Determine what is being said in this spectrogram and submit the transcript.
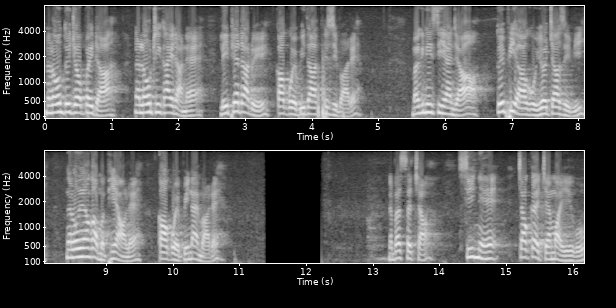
နှလုံးသွေးကြောပိတ်တာနှလုံးထိခိုက်တာနဲ့လေဖြတ်တာတွေကောက်ွယ်ပြီးသားဖြစ်စေပါတယ်။မဂနီဆီယမ်ကြောင့်သွေးဖိအားကိုလျော့ကျစေပြီးနှလုံးရောဂါမဖြစ်အောင်လည်းကောက်ွယ်ပေးနိုင်ပါတယ်။နံပါတ်16စီးနဲ့ကြောက်ကက်ကျန်းမာရေးကို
